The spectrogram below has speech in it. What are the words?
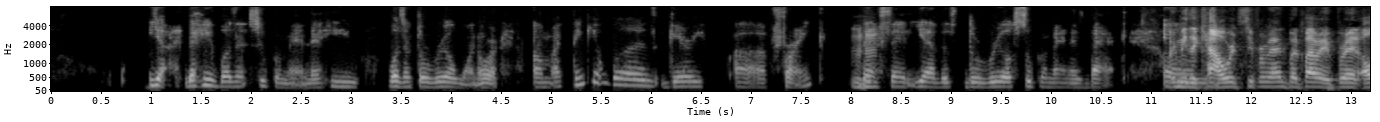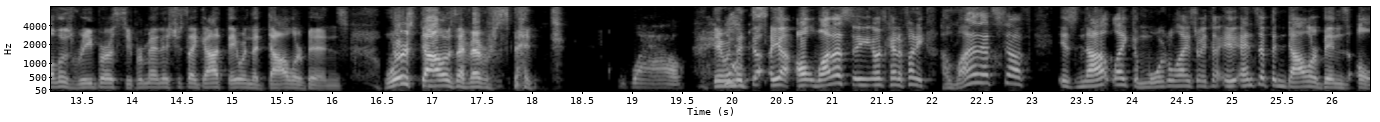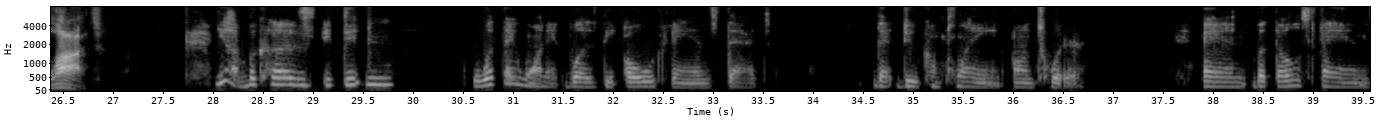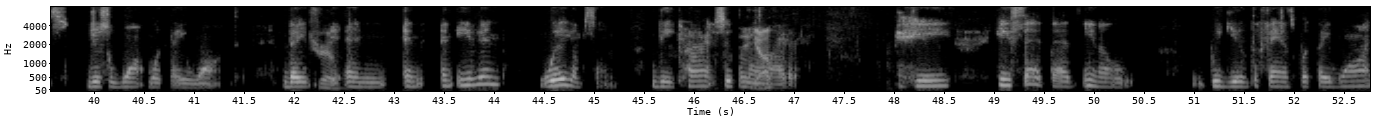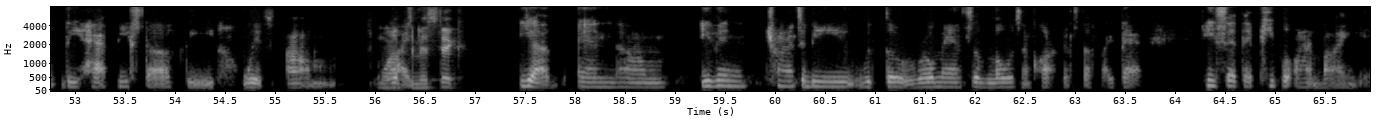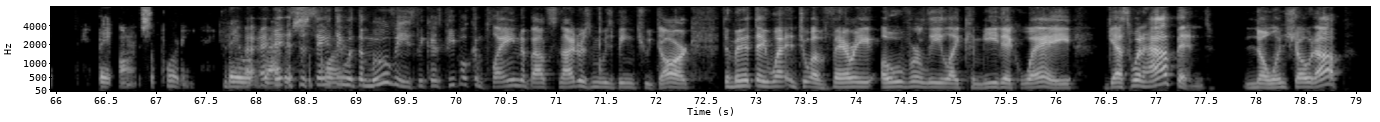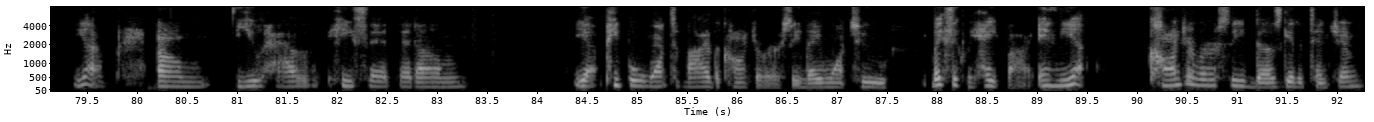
yeah, that he wasn't Superman, that he wasn't the real one, or um, I think it was Gary uh Frank Mhm. that said, yeah, the the real Superman is back. I mean, the coward Superman. But by the way, Britt, all those rebirth Superman issues I got, they were in the dollar bins. Worst dollars I've ever spent. wow, They were in the yes, yeah. A lot of you know, it's kind of funny. A lot of that stuff is not like immortalized or anything. It ends up in dollar bins a lot. yeah, because it didn't what they wanted was the old fans that that do complain on Twitter. And but those fans just want what they want. They True. and and and even Williamson, the current Superman writer, he he said that, you know, we give the fans what they want, the happy stuff, the with um More like optimistic. yeah, and um even trying to be with the romance of Lois and Clark and stuff like that. He said that people aren't buying it. They aren't supporting. They would rather It's the same thing with the movies because people complained about Snyder's movies being too dark. The minute they went into a very overly like comedic way, guess what happened? No one showed up. yeah. Um you have he said that um yeah, people want to buy the controversy. They want to basically hate buy. And yeah, controversy does get attention,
